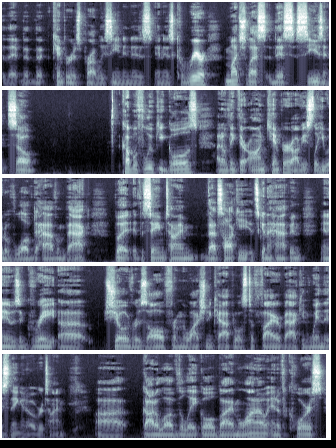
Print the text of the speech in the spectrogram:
that, that, that Kuemper has probably seen in his in his career, much less this season. So a couple fluky goals. I don't think they're on Kuemper. Obviously, he would have loved to have him back, but at the same time, that's hockey. It's going to happen, and it was a great uh, show of resolve from the Washington Capitals to fire back and win this thing in overtime. Uh, gotta love the late goal by Milano, and of course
